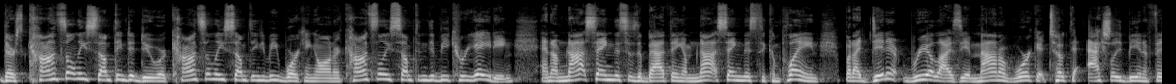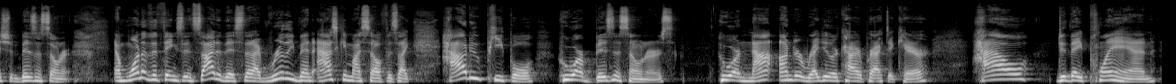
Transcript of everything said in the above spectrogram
there's constantly something to do or constantly something to be working on or constantly something to be creating. And I'm not saying this is a bad thing. I'm not saying this to complain, but I didn't realize the amount of work it took to actually be an efficient business owner. And one of the things inside of this that I've really been asking myself is like, how do people who are business owners who are not under regular chiropractic care, how do they plan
